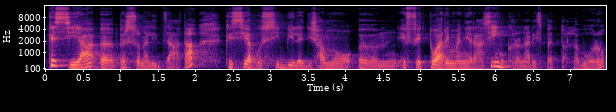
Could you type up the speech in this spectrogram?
che sia eh, personalizzata, che sia possibile diciamo, ehm, effettuare in maniera asincrona rispetto al lavoro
